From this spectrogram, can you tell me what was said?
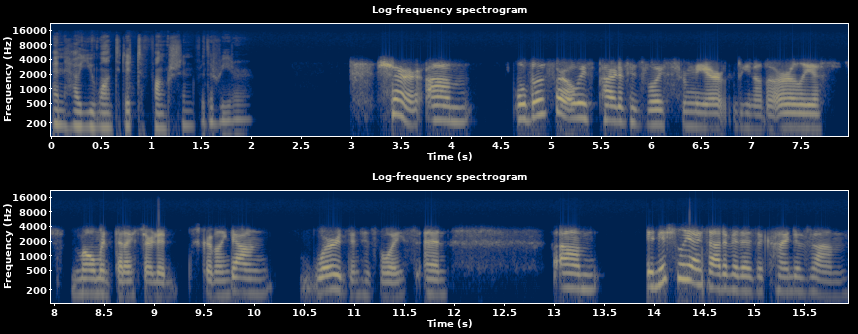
and how you wanted it to function for the reader? Sure. Um, well, those were always part of his voice from the you know the earliest moment that I started scribbling down words in his voice, and um, initially I thought of it as a kind of um,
